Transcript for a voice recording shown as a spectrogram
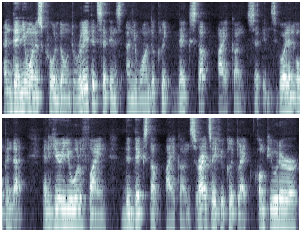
and then you want to scroll down to related settings and you want to click desktop icon settings. Go ahead and open that and here you will find the desktop icons, right? So if you click like computer,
